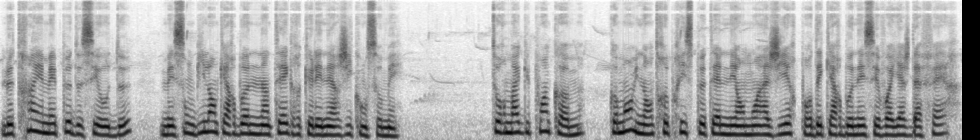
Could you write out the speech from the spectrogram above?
le train émet peu de CO2, mais son bilan carbone n'intègre que l'énergie consommée. Tourmag.com Comment une entreprise peut-elle néanmoins agir pour décarboner ses voyages d'affaires?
